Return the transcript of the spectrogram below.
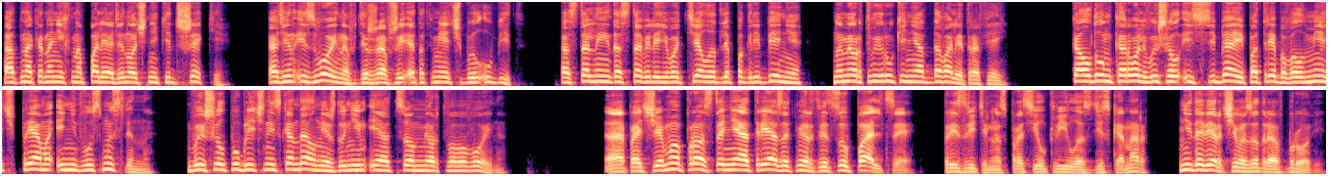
Однако на них напали одиночники Джеки. Один из воинов, державший этот меч, был убит. Остальные доставили его тело для погребения, но мертвые руки не отдавали трофей. Колдун-король вышел из себя и потребовал меч прямо и недвусмысленно. Вышел публичный скандал между ним и отцом мертвого воина. «А почему просто не отрезать мертвецу пальцы?» — презрительно спросил Квиллас Дисканар, недоверчиво задрав брови.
